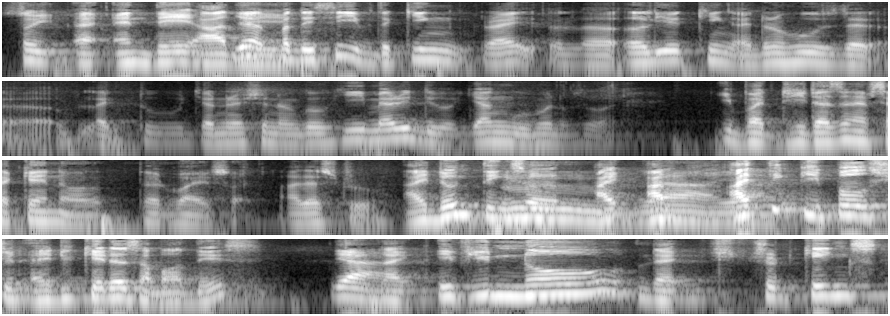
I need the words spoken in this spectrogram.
So uh, and they are Yeah, the but they see if the king, right, the earlier king, I don't know who's the uh, like two generation ago, he married a young woman also. right? but he doesn't have second or third wives. right? Ah, that's true. I don't think so. Mm, I yeah, I'm- I think people should educate us about this. Yeah. Like if you know that should kings are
